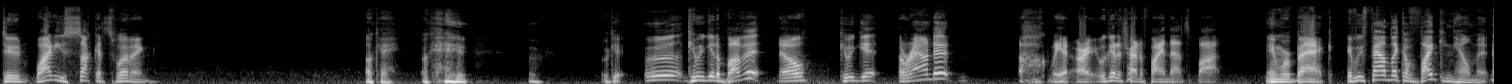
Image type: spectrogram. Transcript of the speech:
Dude, why do you suck at swimming? Okay, okay, okay. Uh, can we get above it? No. Can we get around it? Oh man! All right, we're gonna try to find that spot. And we're back. And we found like a Viking helmet.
